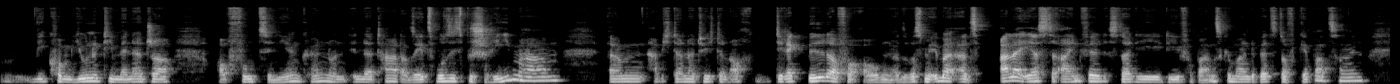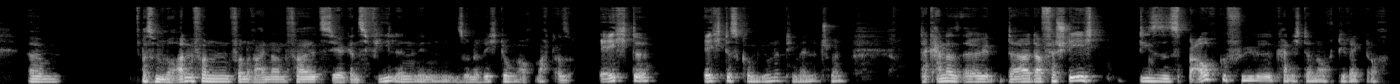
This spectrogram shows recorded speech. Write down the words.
wie Community Manager auch funktionieren können. Und in der Tat, also jetzt, wo Sie es beschrieben haben, ähm, habe ich dann natürlich dann auch direkt Bilder vor Augen. Also was mir immer als allererste einfällt, ist da die, die Verbandsgemeinde Betzdorf-Geppardshain, ähm, aus dem Norden von, von Rheinland-Pfalz, ja ganz viel in, in so eine Richtung auch macht. Also echte, echtes Community Management. Da kann das, äh, da, da verstehe ich dieses Bauchgefühl, kann ich dann auch direkt auch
